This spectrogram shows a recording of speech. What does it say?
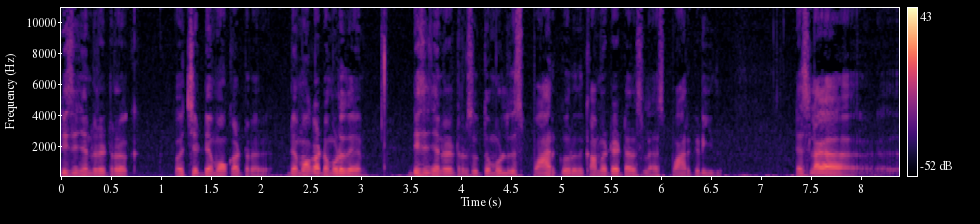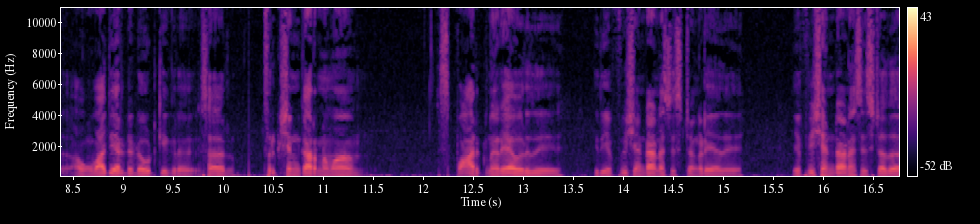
டிசி ஜெனரேட்டரை வச்சு டெமோ காட்டுறாரு. டெமோ காட்டும் பொழுது டிசி ஜெனரேட்டர் சுற்றும் பொழுது ஸ்பார்க் வருது. கம்யூட்டேட்டர்ஸில் ஸ்பார்க் அடிக்குது. டெஸ்லா அவங்க வாத்தியார்கிட்ட டவுட் கேட்குறாரு சார் ஃப்ரிக்ஷன் காரணமாக ஸ்பார்க் நிறையா வருது. இது எஃபிஷியண்ட்டான சிஸ்டம் கிடையாது. எஃபிஷியண்ட்டான சிஸ்டத்தை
